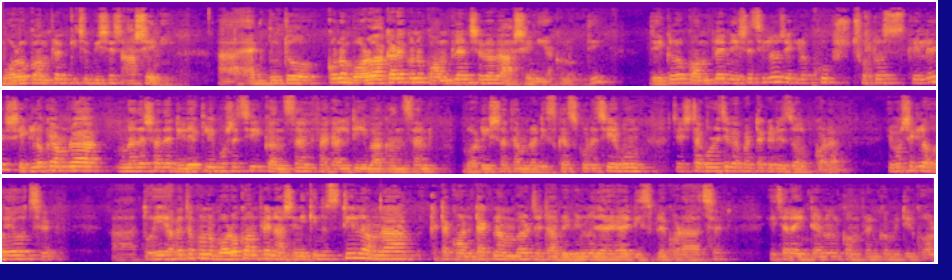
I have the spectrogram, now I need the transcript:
বড় কমপ্লেন কিছু বিশেষ আসেনি। এক দুটো, কোনো বড় আকারে কোনো কমপ্লেন সেভাবে আসেনি এখন অবধি। যেগুলো কমপ্লেন এসেছিল, যেগুলো খুব ছোট স্কেলে সেগুলোকে আমরা ওনাদের সাথে ডিরেক্টলি বসেছি কনসার্ন ফ্যাকাল্টি বা কনসার্ন বডির সাথে আমরা ডিসকাস করেছি এবং চেষ্টা করেছি ব্যাপারটাকে রিজলভ করার। এবং সেগুলো হয়ে হচ্ছে। তো এইভাবে তো কোনো বড় কমপ্লেন আসেনি, কিন্তু স্টিল আমরা একটা কন্ট্যাক্ট নাম্বার যেটা বিভিন্ন জায়গায় ডিসপ্লে করা আছে। এছাড়া ইন্টারনাল কমপ্লেন কমিটির ঘর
